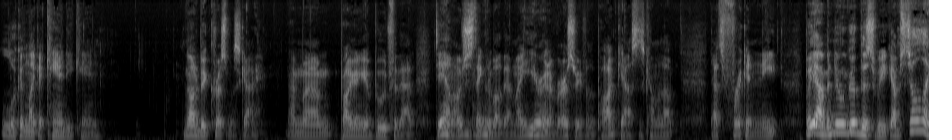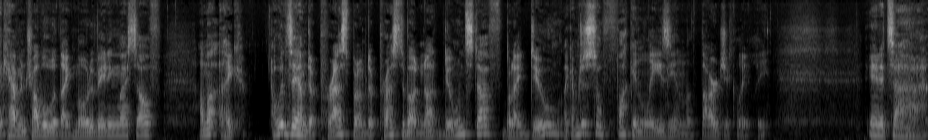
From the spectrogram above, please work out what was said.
looking like a candy cane. Not a big Christmas guy. I'm um, probably gonna get booed for that. Damn, I was just thinking about that. My year anniversary for the podcast is coming up. That's freaking neat. But yeah, I've been doing good this week. I'm still like having trouble with like motivating myself. I'm not like I wouldn't say I'm depressed, but I'm depressed about not doing stuff. But I do. Like I'm just so fucking lazy and lethargic lately. And it's uh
